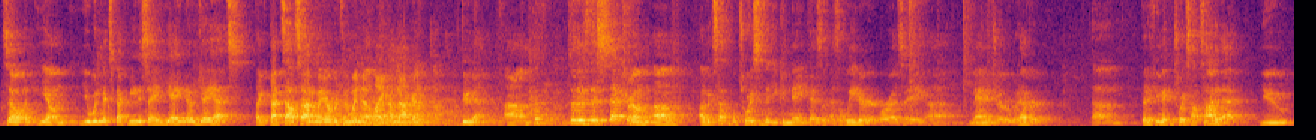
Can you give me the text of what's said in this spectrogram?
so you know, you wouldn't expect me to say, "Yay, Node.js." Like that's outside of my Overton window. Like I'm not going to do that. Um, so there's this spectrum of, of acceptable choices that you can make as a, as a leader or as a uh, manager or whatever. Um, that if you make a choice outside of that, you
